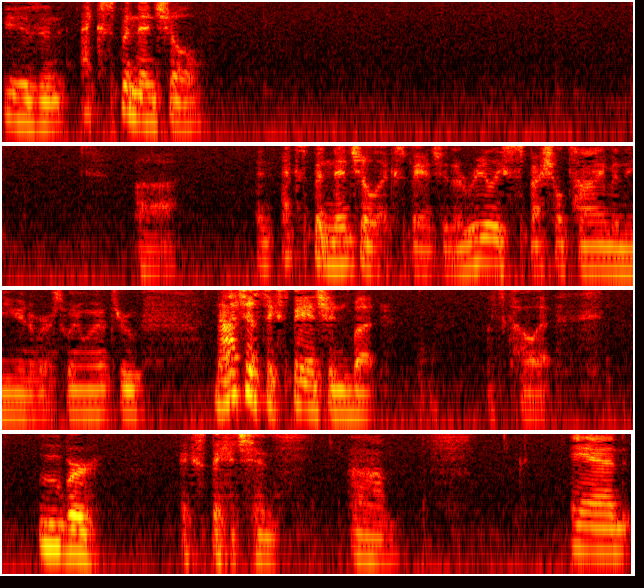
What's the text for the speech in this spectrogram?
is an exponential uh, an exponential expansion, a really special time in the universe when we went through not just expansion, but let's call it uber expansion. Um, and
